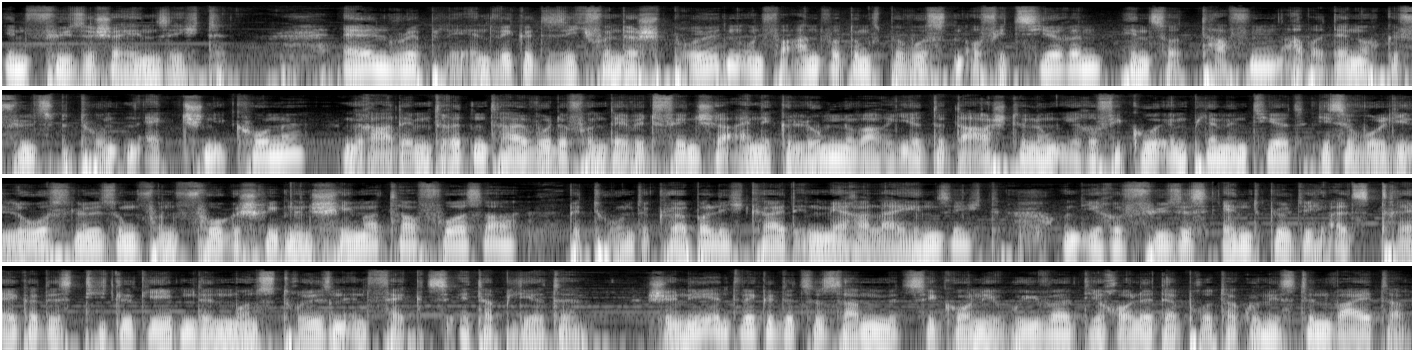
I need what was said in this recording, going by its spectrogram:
in physischer Hinsicht. Ellen Ripley entwickelte sich von der spröden und verantwortungsbewussten Offizierin hin zur taffen, aber dennoch gefühlsbetonten Action-Ikone. Gerade im dritten Teil wurde von David Fincher eine gelungene variierte Darstellung ihrer Figur implementiert, die sowohl die Loslösung von vorgeschriebenen Schemata vorsah, betonte Körperlichkeit in mehrerlei Hinsicht und ihre Physis endgültig als Träger des titelgebenden monströsen Infekts etablierte Genet entwickelte zusammen mit Sigourney Weaver die Rolle der Protagonistin weiter,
